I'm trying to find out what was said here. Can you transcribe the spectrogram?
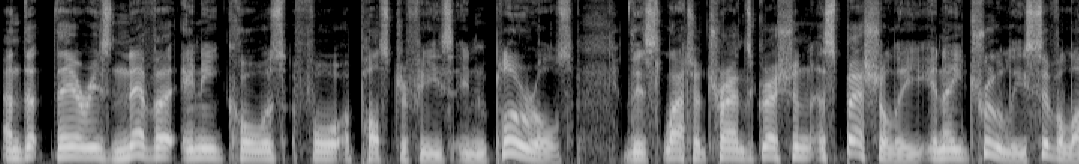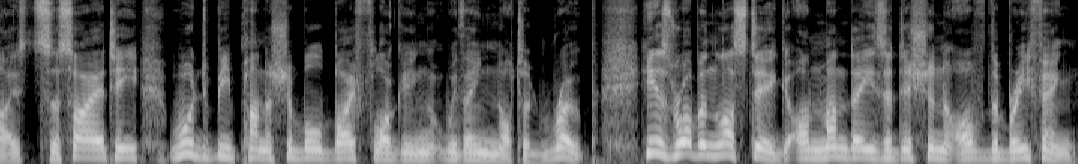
and that there is never any cause for apostrophes in plurals. This latter transgression, especially in a truly civilized society, would be punishable by flogging with with a knotted rope. Here's Robin Lustig on Monday's edition of The Briefing.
